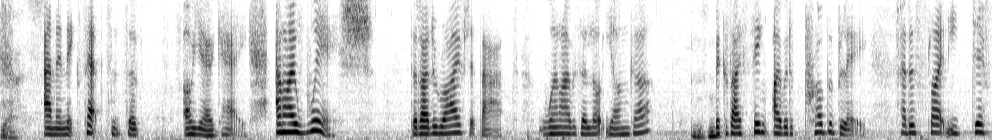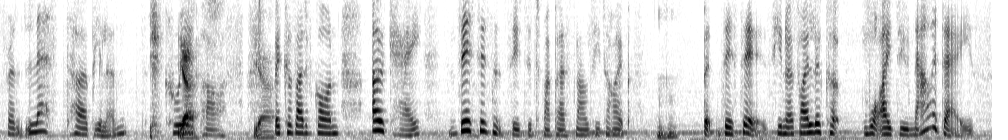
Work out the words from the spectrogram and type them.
Yes. and an acceptance of oh yeah okay and i wish that i'd arrived at that when i was a lot younger Mm-hmm. because i think i would have probably had a slightly different less turbulent career Yes. path Yeah. because I'd have gone, okay, this isn't suited to my personality type, Mm-hmm. but this is. You know, if I look at what I do nowadays,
